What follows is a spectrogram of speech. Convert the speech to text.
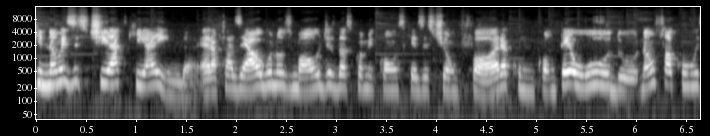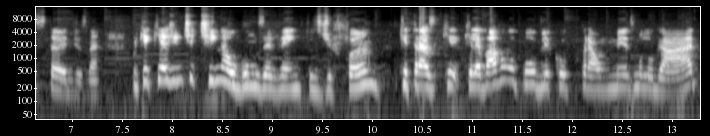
que não existia aqui ainda. Era fazer algo nos moldes das Comic Cons que existiam fora, com conteúdo, não só com stands, né? Porque aqui a gente tinha alguns eventos de fã que, traz, que, que levavam o público para um mesmo lugar,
